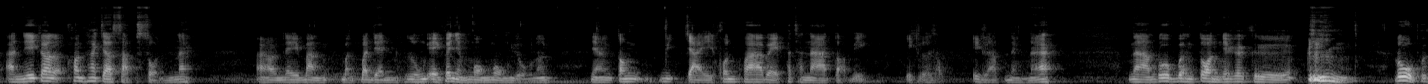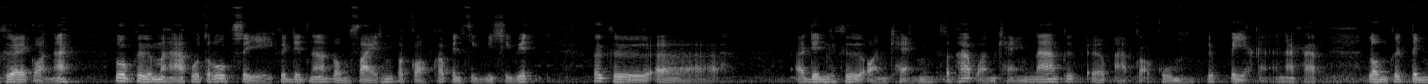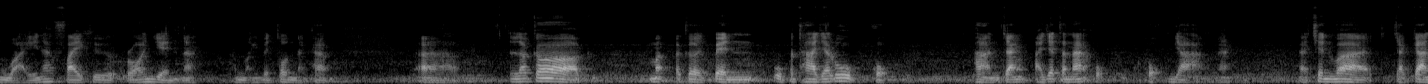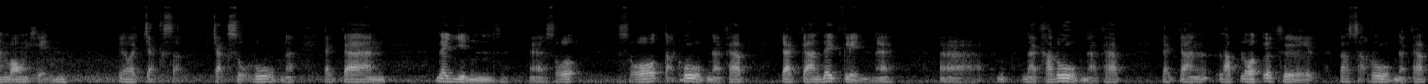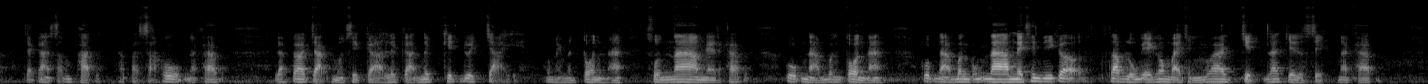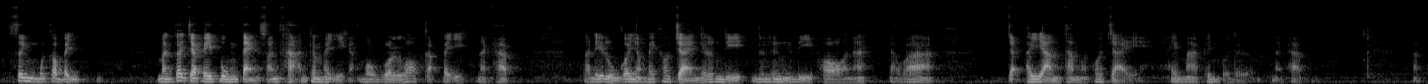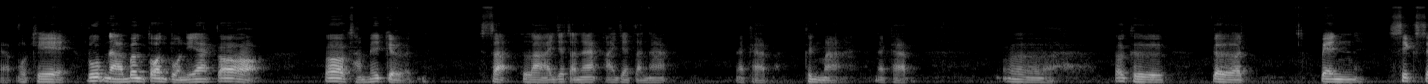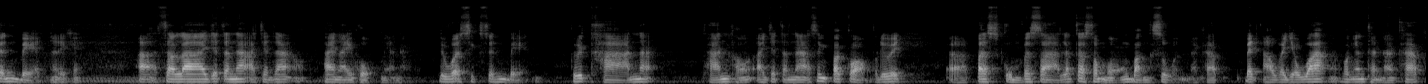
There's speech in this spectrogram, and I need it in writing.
อันนี้ก็ค่อนข้างจะสับสนนะในบางบางประเด็นลุงเองก็ยังงงๆอยู่นะ ยังต้องวิจัยค้นคว้าไปพัฒนาต่ออีกอีกระดับอีกระดับหนึ่งนะนามรูปเบื้องต้นนี่ก็คือ รูปก็คืออะไรก่อนนะ รูปคือมหาภูตรูปสี่คือดินน้ำลมไฟทั้งประกอบเข้าเป็นสิ่งมีชีวิต ก็คือเอ่อดินก็คืออ่อนแข็ง สภาพอ่อนแข็งน้ำคือเอิบอาบเกาะกลุ่มหรือเปียกนะครับ ลมคือตึงไหวนะไฟคือร้อนเย็นนะทำนองนี้เป็นต้นนะครับอ่าแล้วก็ เกิดเป็นอุปทายรูป6ผ่านจังอายตนะ6 6อย่างนะเช่นว่าจากการมองเห็นเรียกว่าจักจักษุรูปนะจากการได้ยินโสโสตรูปนะครับ จากการได้กลิ่นนะนาคารูปนะครับ จากการรับรสก็คือรสรูปนะครับ จากการสัมผัสภาษารูปนะครับ แล้วก็จากมุสิการหรือการนึกคิดด้วยใจตรงนี้มันต้นนะส่วนนามเนี่ยนะครับ รูปนามเบื้องต้นนะรูปนามเบื้องต้นนามในที่นี้ก็ทรับลุงเองก็หมายถึงว่าจิตและเจตสิกนะครับ ซึ่งมันก็เป็นมันก็จะไปปรุงแต่งสังขารขึ้นมาอีกมาวนรอบกลับไปอีกนะครับ ตอนนี้ลุงก็ยังไม่เข้าใจในเรื่องดีในเรื่องนี้ดีพอนะแต่ว่าจะพยายามทำความเข้าใจให้มากขึ้นกว่าเดิมนะครับนะครับโอเค รูปนามเบื้องต้นตัวนี้ก็ก็ทำให้เกิดสลายตนะอายตนะนะครับขึ้นมา นะครับก็คือเกิดเป็น six sense base นั่นเองอ่าสลายตนะอายตนะภายใน6เนี่ยนะหรือว่า six sense base คือฐานนะฐานของอายตนะซึ่งประกอบไปด้วยประกลุ่มประสาทแล้วก็สมองบางส่วนนะครับ เป็นอวัยวะเพราะงั้นถนะครับ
